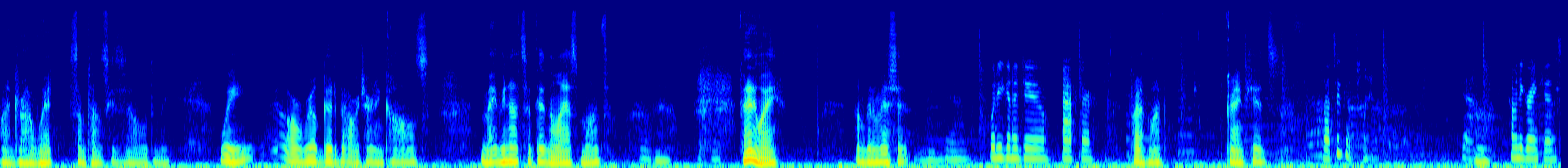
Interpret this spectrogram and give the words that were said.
My dry wit sometimes gets a hold of me. We are real good about returning calls. Maybe not so good in the last month. Yeah. But anyway, I'm going to miss it. yeah. What are you gonna do after? Play with my grandkids. That's a good plan. Yeah. Hmm. How many grandkids?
